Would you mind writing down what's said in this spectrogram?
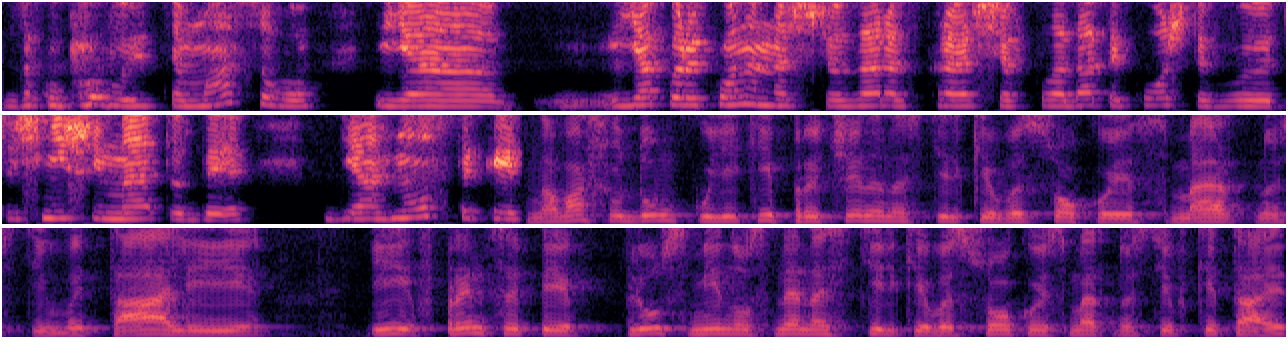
закуповуються масово. Я я переконана, що зараз краще вкладати кошти в точніші методи діагностики. На вашу думку, які причини настільки високої смертності в Італії, і, в принципі, плюс-мінус не настільки високої смертності в Китаї?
